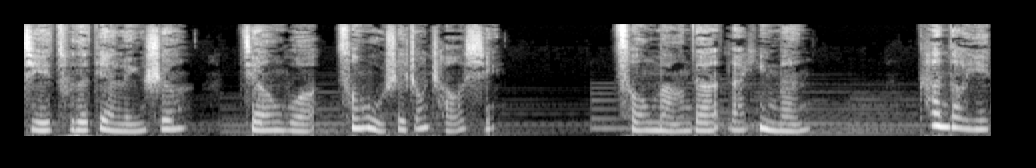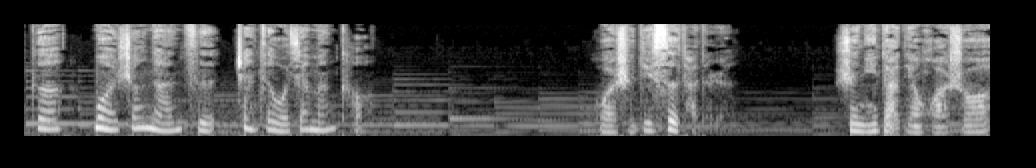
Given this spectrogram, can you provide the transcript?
急促的电铃声将我从午睡中吵醒，匆忙的来应门，看到一个陌生男子站在我家门口。我是第四台的人，是你打电话说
